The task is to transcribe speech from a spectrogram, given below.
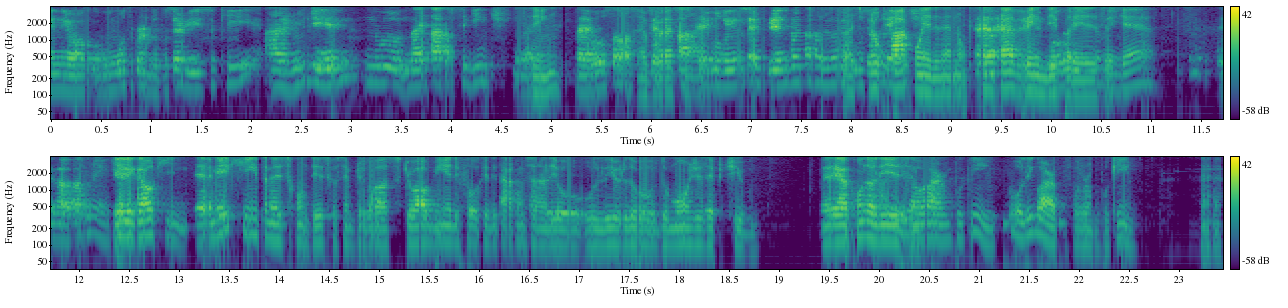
em algum outro produto ou serviço que ajude ele no- na etapa seguinte, né? Sim. Da evolução. Assim, você vai Evolução. estar evoluindo sua empresa e vai estar fazendo Vai se o seu preocupar com ele, né? Não, você não É, quer vender pra evoluir ele, você também. quer. Exatamente. E é legal que é meio que entra nesse contexto que eu sempre gosto, que o Albin ele falou que ele tá começando a ler o, o livro do, do monge executivo. É legal quando eu li esse. Liga o ar um pouquinho. Liga o ar, por favor, um pouquinho.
